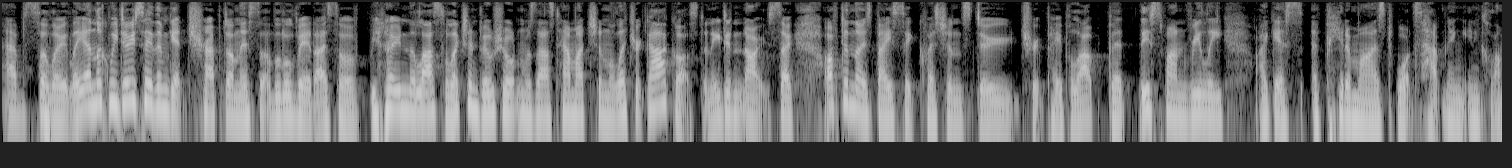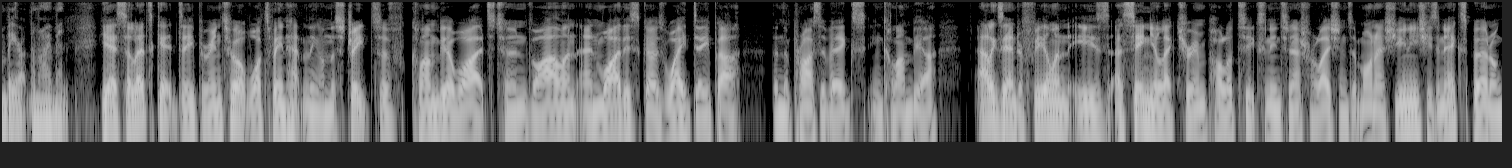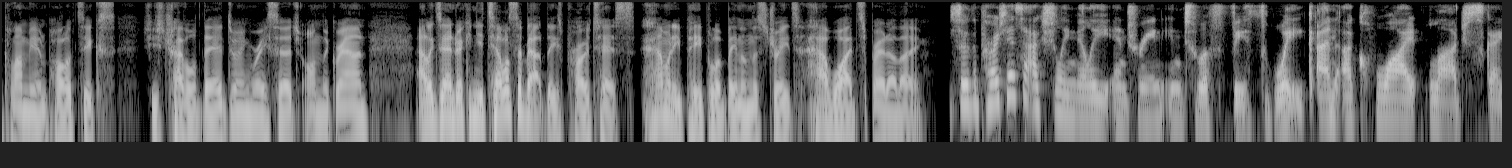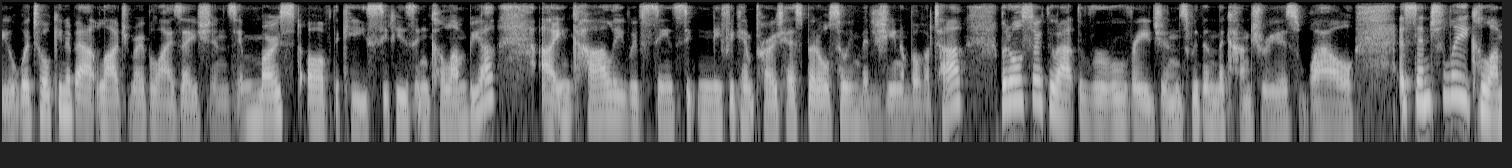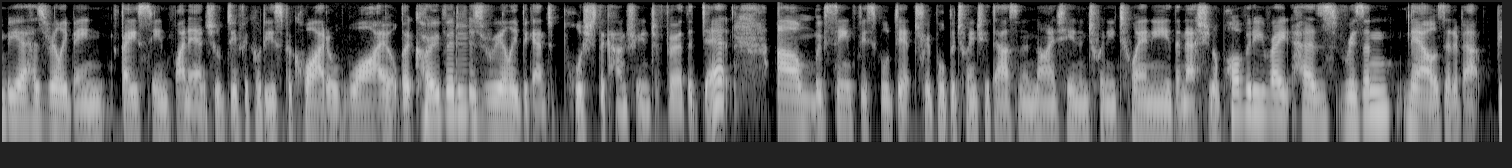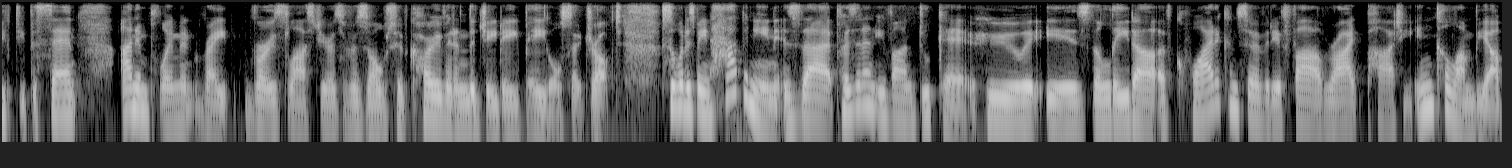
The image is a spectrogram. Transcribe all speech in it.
Absolutely. And look, we do see them get trapped on this a little bit. I saw, you know, in the last election, Bill Shorten was asked how much an electric car cost and he didn't know. So often those basic questions do trip people up. But this one really, I guess, epitomised what's happening in Colombia at the moment. Yeah, so let's get deeper into it. What's been happening on the streets of Colombia, why it's turned violent, and why this goes way deeper than the price of eggs in Colombia. Alexandra Phelan is a senior lecturer in politics and international relations at Monash Uni. She's an expert on Colombian politics. She's travelled there doing research on the ground. Alexandra, can you tell us about these protests? How many people have been on the streets? How widespread are they? So the protests are actually nearly entering into a fifth week and are quite large scale. We're talking about large mobilizations in most of the key cities in Colombia. Uh, in Cali, we've seen significant protests, but also in Medellin and Bogota, but also throughout the rural regions within the country as well. Essentially, Colombia has really been facing financial difficulties for quite a while, but COVID has really begun to push the country into further debt. Um, we've seen fiscal debt triple between 2019 and 2020. The national poverty rate has risen, now is at about 50%. Unemployment rate rose last year as a result of COVID, and the GDP also dropped. So, what has been happening is that President Ivan Duque, who is the leader of quite a conservative far right party in Colombia,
